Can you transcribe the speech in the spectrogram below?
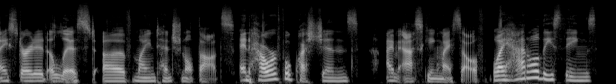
I started a list of my intentional thoughts and powerful questions I'm asking myself. Well, I had all these things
